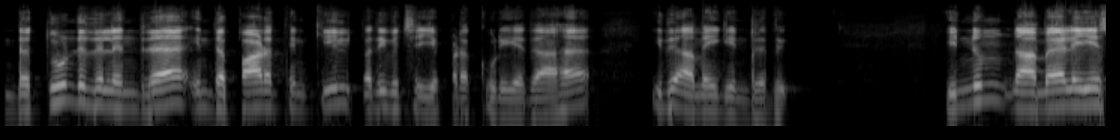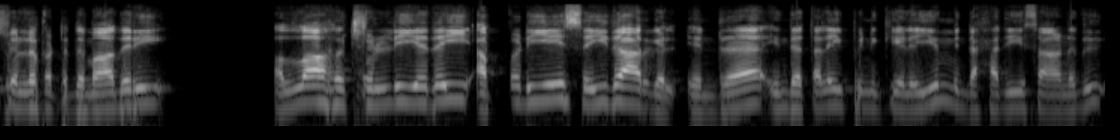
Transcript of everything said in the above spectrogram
இந்த தூண்டுதல் என்ற இந்த பாடத்தின் கீழ் பதிவு செய்யப்படக்கூடியதாக இது அமைகின்றது. இன்னும் நான் மேலேயே சொல்லப்பட்டது மாதிரி அல்லாஹ் சொல்லியதை அப்படியே செய்தார்கள் என்ற இந்த தலைப்பின் கீழேயும் இந்த ஹதீஸானது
